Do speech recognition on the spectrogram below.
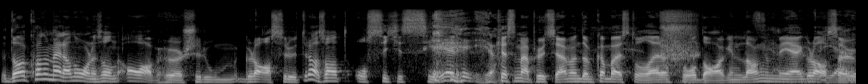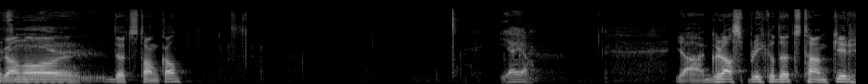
Da kan de heller ordne sånn avhørsrom-glassruter, sånn at oss ikke ser Ja. hva som er på utsida, men de kan bare stå der og se dagen lang med glassøynene og dødstankene. Ja, ja. Ja, glassblikk og dødstanker.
